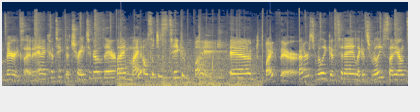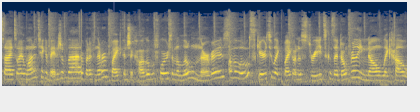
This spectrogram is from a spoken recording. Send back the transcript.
very excited. And I could take the train to go there, but I might also just take a bike and bike there. Weather's really good today, like it's really sunny outside, so I want to take advantage of that, but I've never biked in Chicago before, so I'm a little nervous. I'm a little scared to like bike on the streets because I don't really know like how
